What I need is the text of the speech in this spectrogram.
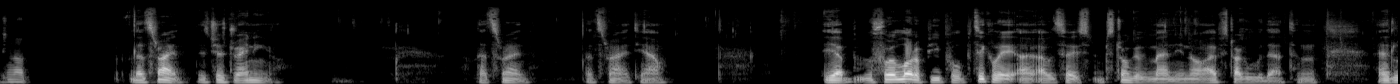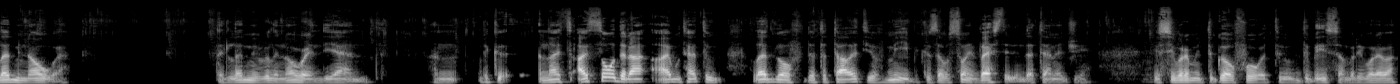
It's not that's right. It's just draining you. That's right. That's right yeah. Yeah for a lot of people particularly i, I would say stronger men you know i've struggled with that and, and it led me nowhere. It led me really nowhere in the end and because and I, th- I thought that I, I would have to let go of the totality of me because I was so invested in that energy. You see what I mean? To go forward, to, to be somebody, whatever.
